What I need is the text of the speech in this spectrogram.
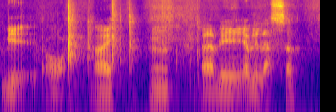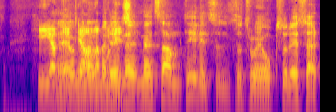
vi, ja, nej. Mm. Jag, blir, jag blir ledsen. Heder till men, alla men, det, poliser. men, men samtidigt så, så tror jag också det är så här.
